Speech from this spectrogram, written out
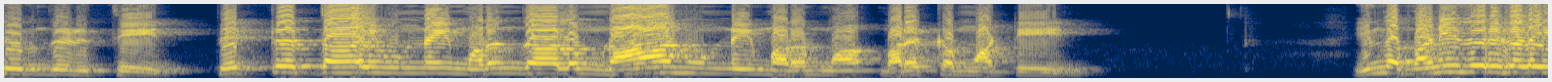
தேர்ந்தெடுத்தேன். பெற்ற தாய் உன்னை மறந்தாலும் நான் உன்னை மறமா மறக்க மாட்டேன். இந்த மனிதர்களை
